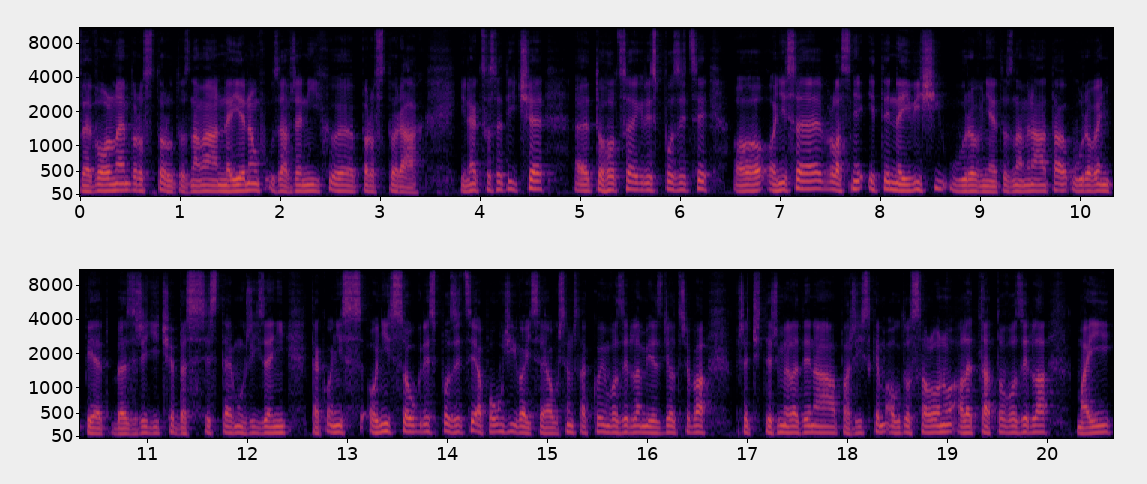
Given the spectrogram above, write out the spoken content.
ve volném prostoru, to znamená nejenom v uzavřených eh, prostorách. Jinak co se týče eh, toho, co je k dispozici, oni se vlastně i ty nejvyšší úrovně, to znamená ta úroveň 5 bez řidiče, bez systému řízení, tak oni, oni jsou k dispozici a používají se. Já už jsem s takovým vozidlem jezdil třeba před čtyřmi lety na pařížském autosalonu, ale tato vozidla mají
